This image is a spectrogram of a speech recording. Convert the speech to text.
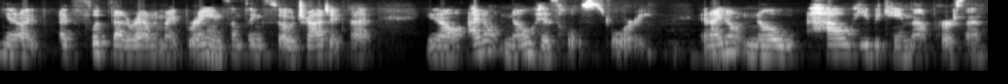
you know, I, I flipped that around in my brain, something so tragic that, you know, I don't know his whole story and I don't know how he became that person.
